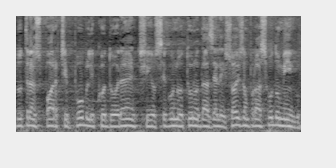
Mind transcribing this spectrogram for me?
do transporte público durante o segundo turno das eleições no próximo domingo.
